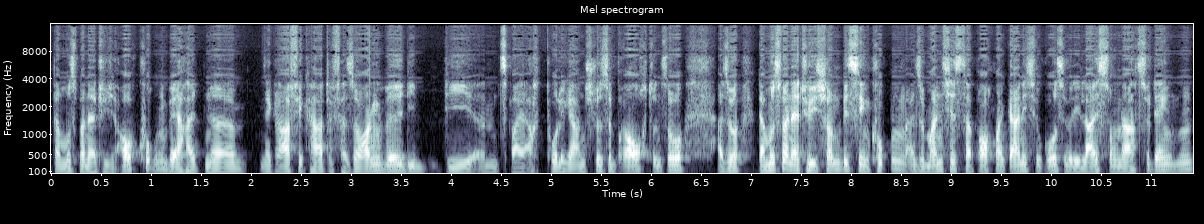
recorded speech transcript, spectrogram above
da muss man natürlich auch gucken, wer halt eine, eine Grafikkarte versorgen will, die, die ähm, zwei achtpolige Anschlüsse braucht und so. Also da muss man natürlich schon ein bisschen gucken. Also manches, da braucht man gar nicht so groß über die Leistung nachzudenken.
